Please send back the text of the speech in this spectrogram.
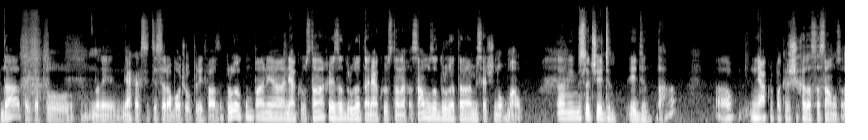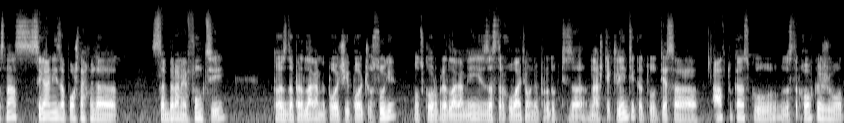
Да, тъй като нали, някак си ти се работил преди това за друга компания, някои останаха и за другата, някои останаха само за другата, мисля, че много малко. Ами, мисля, че един. Един, да. А, някои пък решиха да са само с нас. Сега ние започнахме да събираме функции, т.е. да предлагаме повече и повече услуги. Отскоро предлагаме и застрахователни продукти за нашите клиенти, като те са автокаско, застраховка живот,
